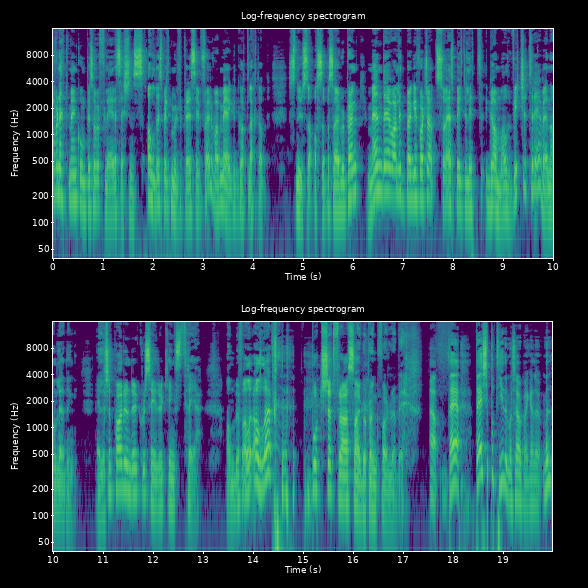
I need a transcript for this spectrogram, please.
over nett med en kompis over flere sessions. Aldri spilt multiplayer Civ før, var meget godt lagt opp. Snusa også på Cyberpunk, men det var litt buggy fortsatt, så jeg spilte litt gammel Witcher 3 ved en anledning. Ellers et par runder Crusader Kings 3. Anbefaler alle, bortsett fra Cyberpunk foreløpig. Ja, det, det er ikke på tide med Cyberpunk ennå. Men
